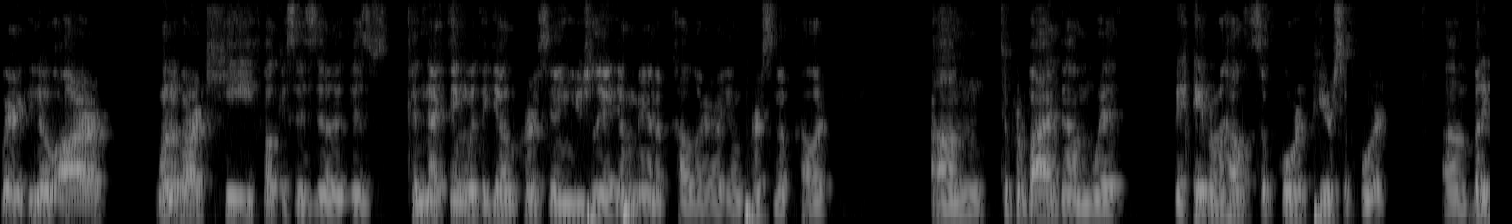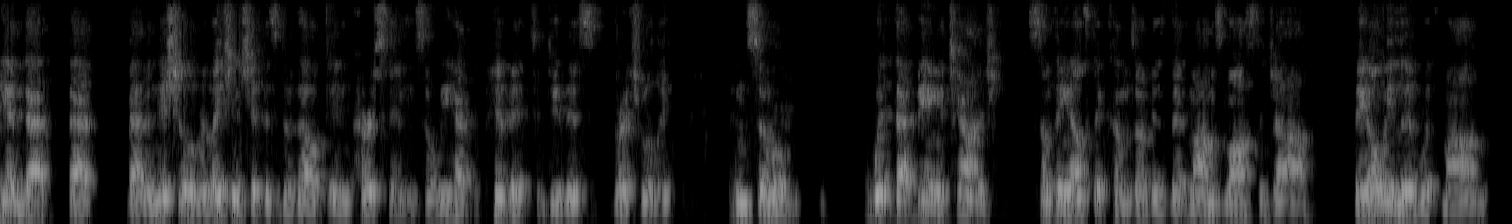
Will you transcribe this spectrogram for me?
where, you know, our, one of our key focuses uh, is connecting with a young person, usually a young man of color, a young person of color, um, to provide them with behavioral health support, peer support. Um, but again, that, that, that initial relationship is developed in person. So we had to pivot to do this virtually. And so with that being a challenge, something else that comes up is that mom's lost a job. They only live with mom.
